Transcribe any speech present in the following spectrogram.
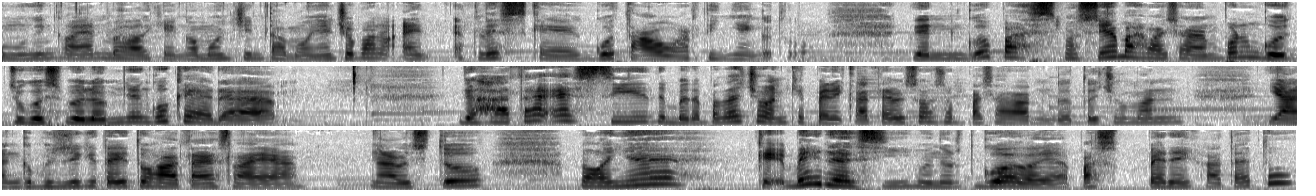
mungkin kalian bakal kayak ngomong cinta maunya cuman at least kayak gue tahu artinya gitu dan gue pas maksudnya pas pacaran pun gue juga sebelumnya gue kayak ada gak HTS sih tiba-tiba cuma kayak PDKT habis langsung pacaran gitu. Cuman ya anggap aja kita itu HTS lah ya. Nah habis itu pokoknya kayak beda sih menurut gue loh ya. Pas PDKT tuh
